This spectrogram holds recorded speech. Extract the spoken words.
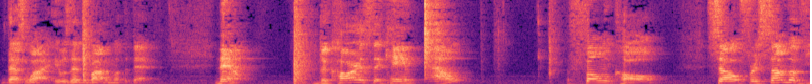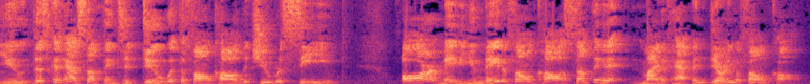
That's why. It was at the bottom of the deck. Now, the cards that came out phone call so for some of you, this could have something to do with the phone call that you received, or maybe you made a phone call, something that might have happened during a phone call.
